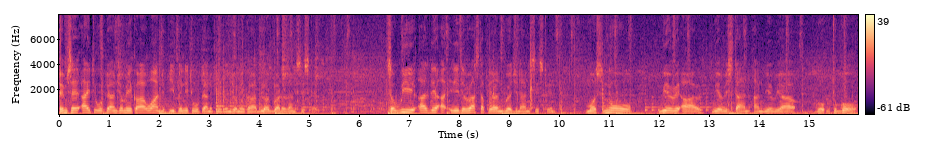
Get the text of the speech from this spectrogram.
Him say Ethiopia and Jamaica are one. The people in Ethiopia and the people in Jamaica are blood brothers and sisters. So we as the, the, the Rastafarian Virgin and must know where we are, where we stand and where we are go, to go.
